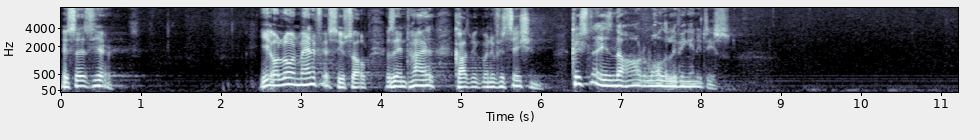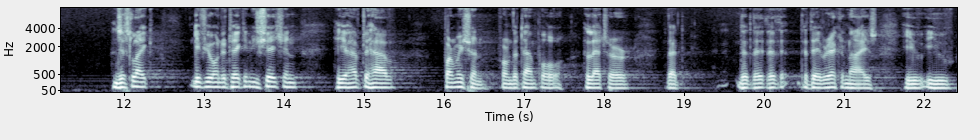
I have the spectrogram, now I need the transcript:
It says here. You alone manifests yourself as the entire cosmic manifestation. Krishna is in the heart of all the living entities. Just like if you want to take initiation, you have to have permission from the temple, letter that, that, that, they recognize you, you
